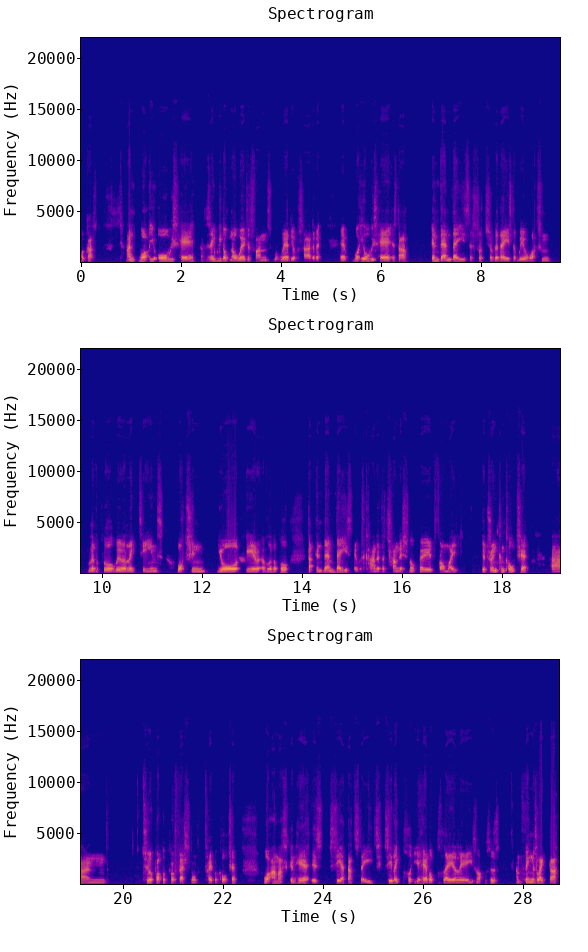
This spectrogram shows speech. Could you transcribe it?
podcast. And what you always hear, as I say, we don't know, we're just fans, but we're the other side of it. Uh, what you always hear is that in them days, as such, of the days that we were watching Liverpool, we were late teens watching your era of Liverpool, that in them days, it was kind of the transitional period from like the drinking culture and to a proper professional type of culture. What I'm asking here is, see at that stage, see like you hear about player liaison officers and things like that.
